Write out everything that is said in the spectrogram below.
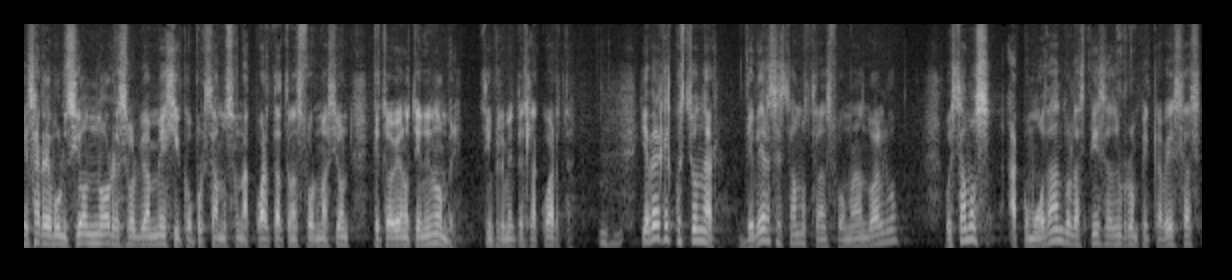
Esa revolución no resolvió a México porque estamos en una cuarta transformación que todavía no tiene nombre, simplemente es la cuarta. Y habrá que cuestionar, ¿de veras estamos transformando algo? o estamos acomodando las piezas de un rompecabezas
